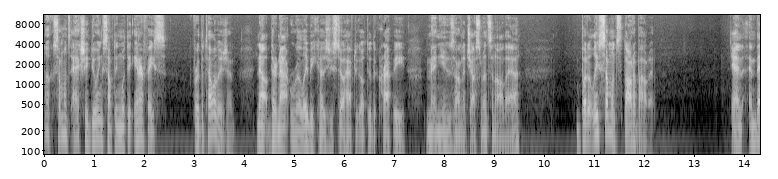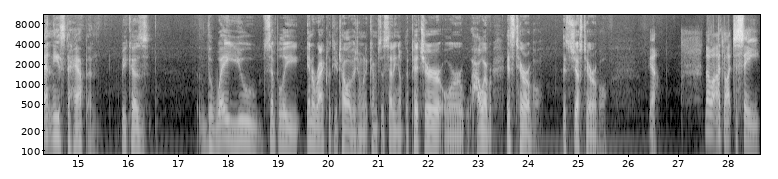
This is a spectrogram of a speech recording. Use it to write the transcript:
look, someone's actually doing something with the interface for the television. Now, they're not really because you still have to go through the crappy menus on adjustments and all that. But at least someone's thought about it. Yeah. And and that needs to happen because the way you simply interact with your television when it comes to setting up the picture or however, it's terrible. It's just terrible. yeah. No, I'd like to see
